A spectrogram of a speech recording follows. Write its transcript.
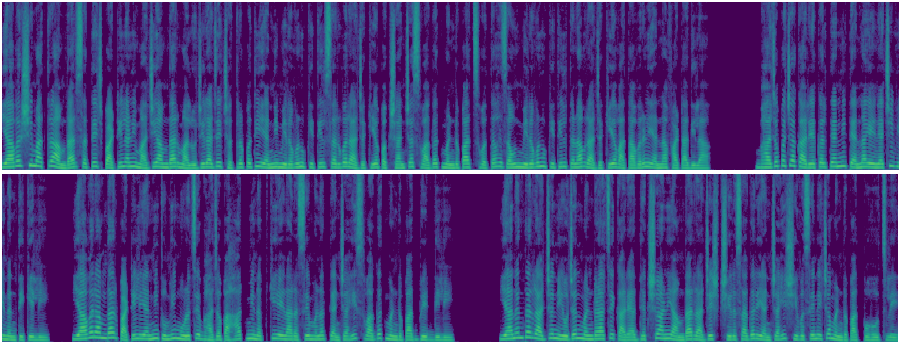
यावर्षी मात्र आमदार सतेज पाटील आणि माजी आमदार मालोजीराजे छत्रपती यांनी मिरवणुकीतील सर्व राजकीय पक्षांच्या स्वागत मंडपात स्वतः जाऊन मिरवणुकीतील तणाव राजकीय वातावरण यांना फाटा दिला. भाजपच्या कार्यकर्त्यांनी त्यांना येण्याची विनंती केली. यावर आमदार पाटील यांनी तुम्ही मूळचे भाजप आहात मी नक्की येणार असे म्हणत त्यांच्याही स्वागत मंडपात भेट दिली. यानंतर राज्य नियोजन मंडळाचे कार्याध्यक्ष आणि आमदार राजेश क्षीरसागर यांच्याही शिवसेनेच्या मंडपात पोहोचले.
